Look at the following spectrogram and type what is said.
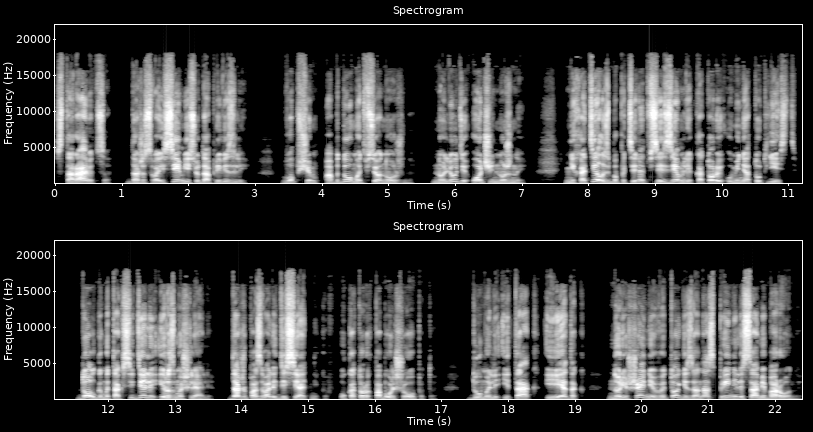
Стараются, даже свои семьи сюда привезли. В общем, обдумать все нужно. Но люди очень нужны. Не хотелось бы потерять все земли, которые у меня тут есть. Долго мы так сидели и размышляли. Даже позвали десятников, у которых побольше опыта. Думали и так, и эдак, но решение в итоге за нас приняли сами бароны.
